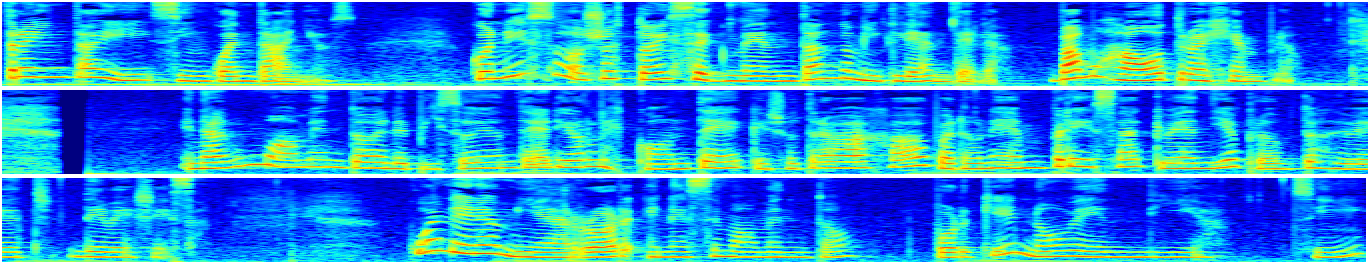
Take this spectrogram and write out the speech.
30 y 50 años. Con eso yo estoy segmentando mi clientela. Vamos a otro ejemplo. En algún momento del episodio anterior les conté que yo trabajaba para una empresa que vendía productos de, belleza. ¿Cuál era mi error en ese momento? ¿Por qué no vendía? ¿Sí?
